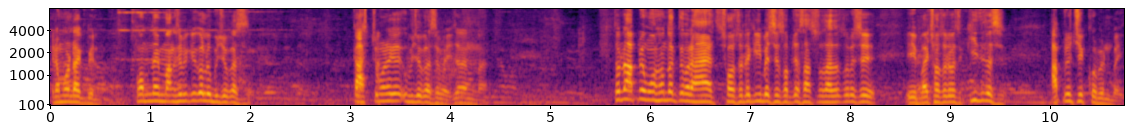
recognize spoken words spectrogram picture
এটা মনে রাখবেন। কম দামে মাংস বিক্রি করলে অভিযোগ আছে। কাস্টমারের অভিযোগ আছে ভাই, জানেন না? তো না, আপনি মনে থাকতে পারেন হ্যাঁ ছশো টাকা কী বেছে সবচেয়ে সাতশো সাতশো বেছে এই ভাই ছশো টাকা কী দিতেছে? আপনিও চেক করবেন ভাই।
